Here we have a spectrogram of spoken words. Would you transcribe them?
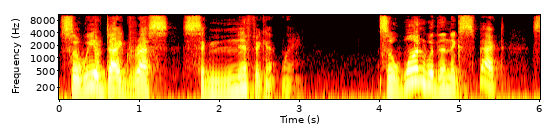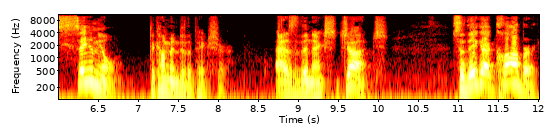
So we have digressed significantly. So one would then expect Samuel to come into the picture as the next judge. So they got clobbered.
